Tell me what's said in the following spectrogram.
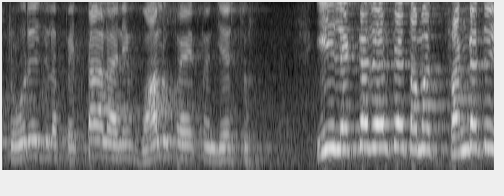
స్టోరేజ్లో పెట్టాలని వాళ్ళు ప్రయత్నం చేస్తారు ఈ లెక్క తేలితే తమ సంగతి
